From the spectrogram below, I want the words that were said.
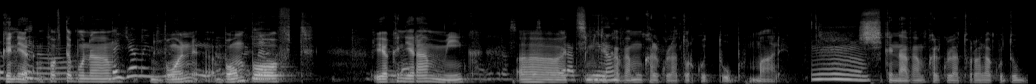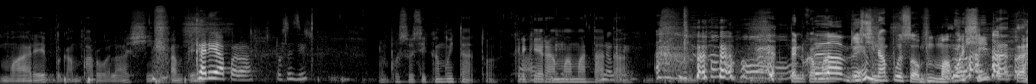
Când era... bună. Poftă bună. Da, ia mai Bun, multe. bun poft. Eu când eram mic, vreau să vă spun că era uh, țin minte plină. că aveam un calculator cu tub mare. Mm. Și când aveam calculatorul ăla cu tub mare, băgam parola și intram pe... Care era parola? Poți să zici? Nu pot să zic că am uitat-o. Cred Ah, că era ok. mama Nu tata. cred. Pentru că Love m-am him. ghicit a pus-o. Mama și tata.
